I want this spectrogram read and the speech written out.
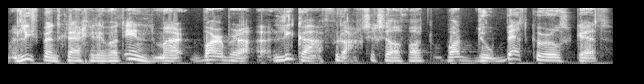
lief bent, krijg je er wat in. Maar Barbara eh, Lika vraagt zichzelf wat... What do bad girls get?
